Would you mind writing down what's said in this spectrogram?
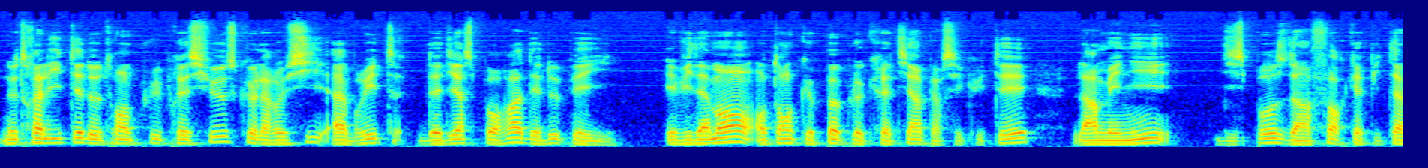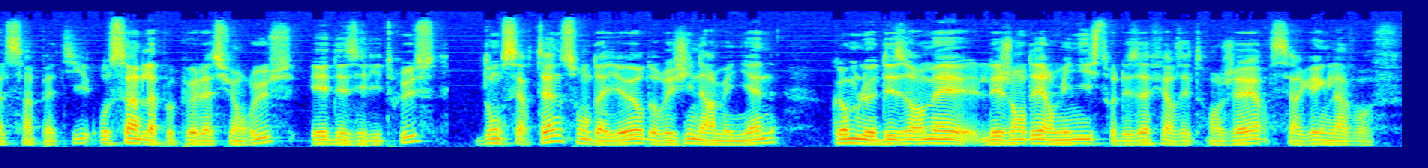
Neutralité d'autant plus précieuse que la Russie abrite des diasporas des deux pays. Évidemment, en tant que peuple chrétien persécuté, l'Arménie dispose d'un fort capital sympathie au sein de la population russe et des élites russes, dont certaines sont d'ailleurs d'origine arménienne, comme le désormais légendaire ministre des Affaires étrangères Sergei Lavrov.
